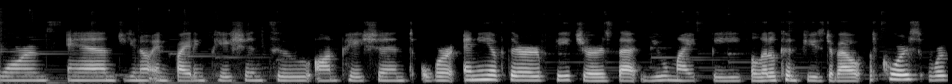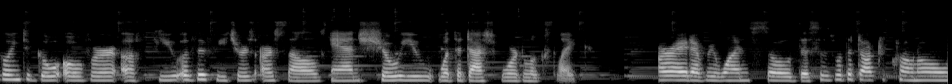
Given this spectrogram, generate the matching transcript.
forms, and you know, inviting patient to OnPatient or any of their features that you might be a little confused about. Of course, we're going to go over a few of the features ourselves and show you what the dashboard looks like. All right, everyone. So this is what the Dr. Chrono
